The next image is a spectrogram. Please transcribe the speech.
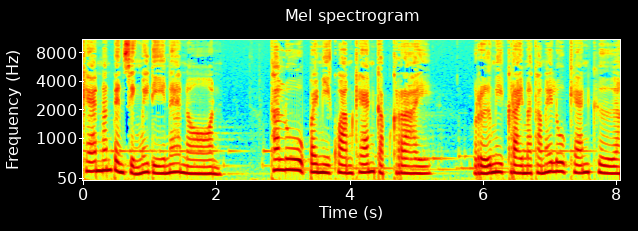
แค้นนั้นเป็นสิ่งไม่ดีแน่นอน ถ้าลูกไปมีความแค้นกับใคร หรือมีใครมาทำให้ลูกแค้นเคือง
